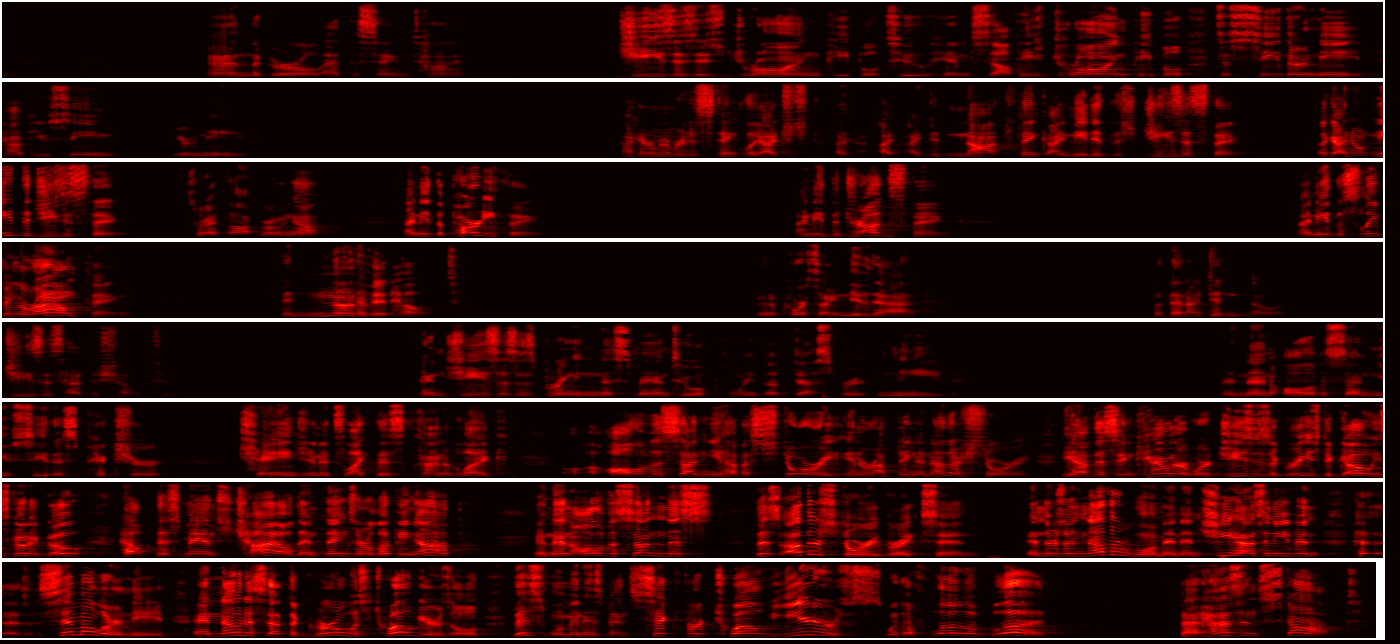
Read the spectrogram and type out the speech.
and the girl at the same time. Jesus is drawing people to himself. He's drawing people to see their need. Have you seen your need? I can remember distinctly, I just, I, I, I, did not think I needed this Jesus thing. Like, I don't need the Jesus thing. That's what I thought growing up. I need the party thing. I need the drugs thing. I need the sleeping around thing and none of it helped. And of course, I knew that, but then I didn't know it. Jesus had to show it to me. And Jesus is bringing this man to a point of desperate need. And then all of a sudden, you see this picture change, and it's like this kind of like all of a sudden you have a story interrupting another story. You have this encounter where Jesus agrees to go. He's going to go help this man's child, and things are looking up. And then all of a sudden, this, this other story breaks in. And there's another woman, and she has an even uh, similar need. And notice that the girl was 12 years old. This woman has been sick for 12 years with a flow of blood that hasn't stopped.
